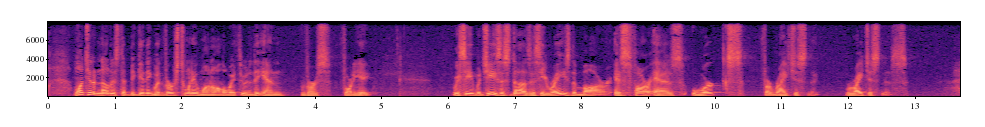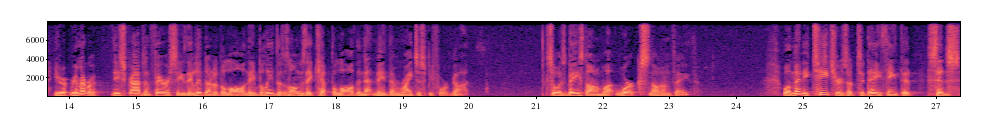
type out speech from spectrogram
I want you to notice that beginning with verse 21 all the way through to the end, verse 48, we see what Jesus does is he raised the bar as far as works for righteousness. Righteousness. You remember, these scribes and Pharisees, they lived under the law, and they believed that as long as they kept the law, then that made them righteous before God. So it's based on what? Works, not on faith. Well, many teachers of today think that since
